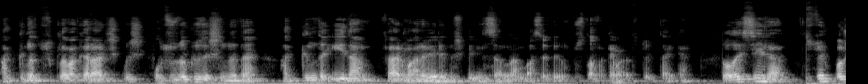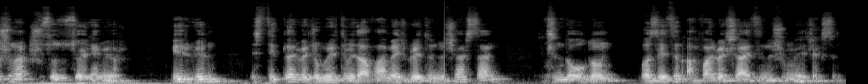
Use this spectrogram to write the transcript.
hakkında tutuklama kararı çıkmış. 39 yaşında da hakkında idam fermanı verilmiş bir insandan bahsediyoruz Mustafa Kemal Atatürk derken. Dolayısıyla Atatürk boşuna şu sözü söylemiyor. Bir gün istiklal ve cumhuriyeti müdafaa mecburiyetine düşersen içinde olduğun vaziyetin ahval ve şahitini düşünmeyeceksin.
